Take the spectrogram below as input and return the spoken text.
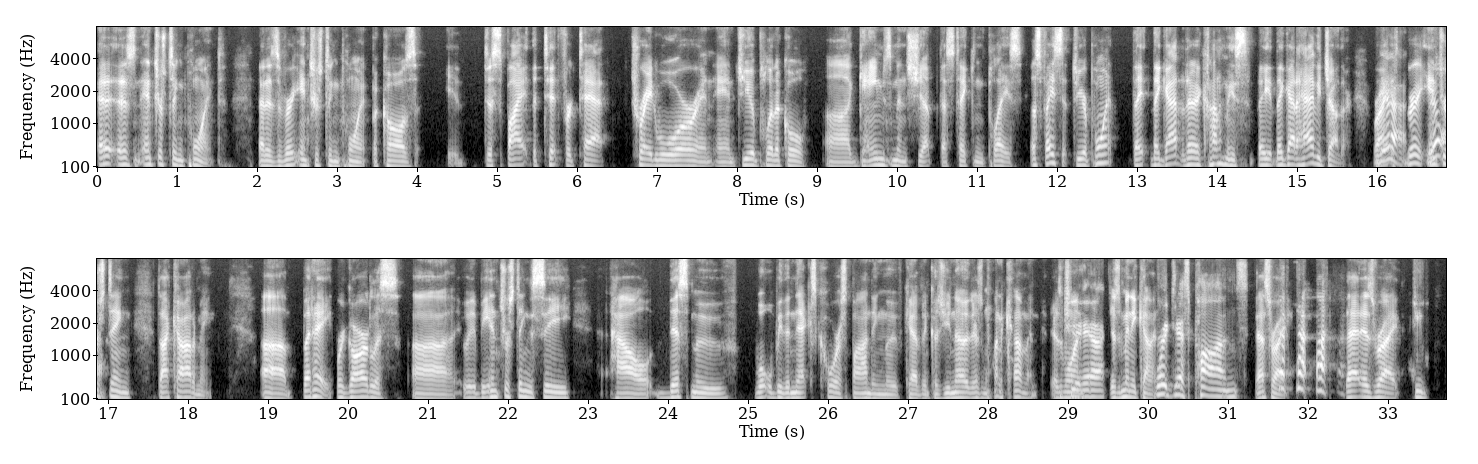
It is an interesting point. That is a very interesting point because it, despite the tit for tat trade war and, and geopolitical uh, gamesmanship that's taking place, let's face it, to your point, they, they got their economies, they, they got to have each other, right? Yeah, it's a very yeah. interesting dichotomy. Uh, but hey, regardless, uh, it would be interesting to see how this move what will be the next corresponding move, Kevin? Because you know there's one coming. There's one. Yeah. There's many coming. We're just pawns. That's right. that is right.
